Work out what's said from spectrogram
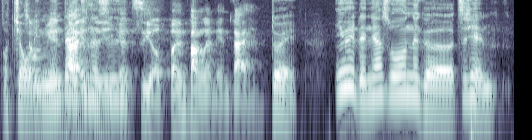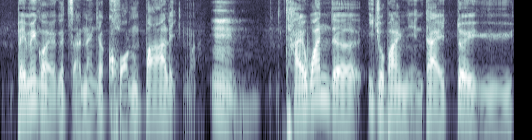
哦，九零年年代真的是一个自由奔放的年代。对，因为人家说那个之前北美馆有个展览叫《狂八零》嘛，嗯，台湾的一九八零年代对于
